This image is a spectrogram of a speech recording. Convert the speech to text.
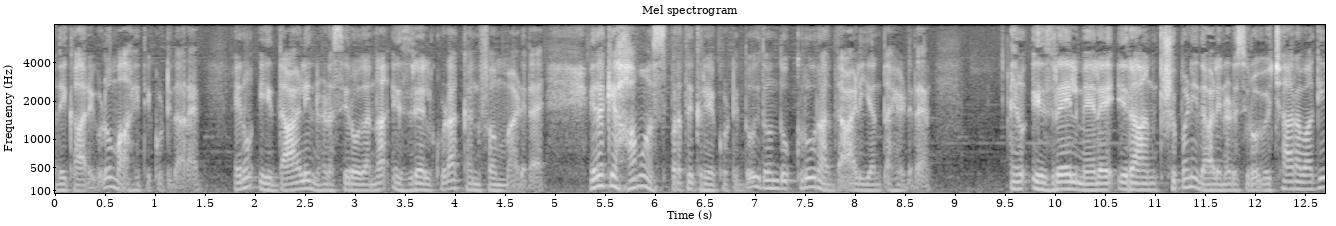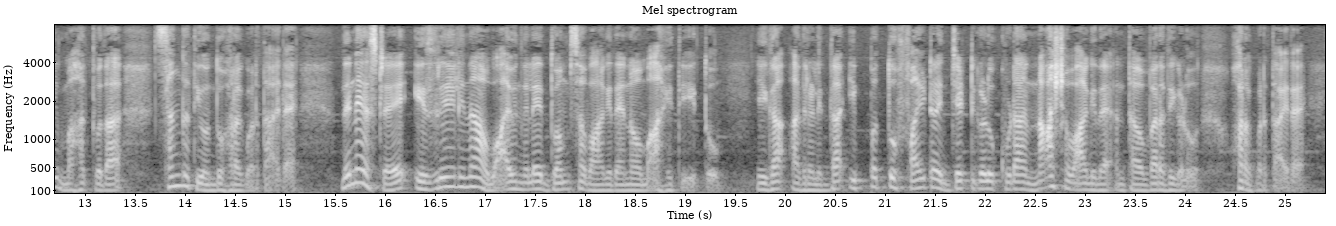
ಅಧಿಕಾರಿಗಳು ಮಾಹಿತಿ ಕೊಟ್ಟಿದ್ದಾರೆ. ಏನು, ಈ ದಾಳಿ ನಡೆಸಿರೋದನ್ನ ಇಸ್ರೇಲ್ ಕೂಡ ಕನ್ಫರ್ಮ್ ಮಾಡಿದೆ. ಇದಕ್ಕೆ ಹಮಾಸ್ ಪ್ರತಿಕ್ರಿಯೆ ಕೊಟ್ಟಿದ್ದು, ಇದೊಂದು ಕ್ರೂರ ದಾಳಿ ಅಂತ ಹೇಳಿದೆ. ಏನು, ಇಸ್ರೇಲ್ ಮೇಲೆ ಇರಾನ್ ಕ್ಷಿಪಣಿ ದಾಳಿ ನಡೆಸಿರುವ ವಿಚಾರವಾಗಿ ಮಹತ್ವದ ಸಂಗತಿಯೊಂದು ಹೊರಗೆ ಬರ್ತಾ ಇದೆ. ನಿನ್ನೆಯಷ್ಟೇ ಇಸ್ರೇಲಿನ ವಾಯುನೆಲೆ ಧ್ವಂಸವಾಗಿದೆ ಅನ್ನೋ ಮಾಹಿತಿ ಇತ್ತು. ಈಗ ಅದರಲ್ಲಿದ್ದ ಇಪ್ಪತ್ತು ಫೈಟರ್ ಜೆಟ್ಗಳು ಕೂಡ ನಾಶವಾಗಿದೆ ಅಂತ ವರದಿಗಳು ಹೊರಗೆ ಬರ್ತಾ ಇದೆ.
